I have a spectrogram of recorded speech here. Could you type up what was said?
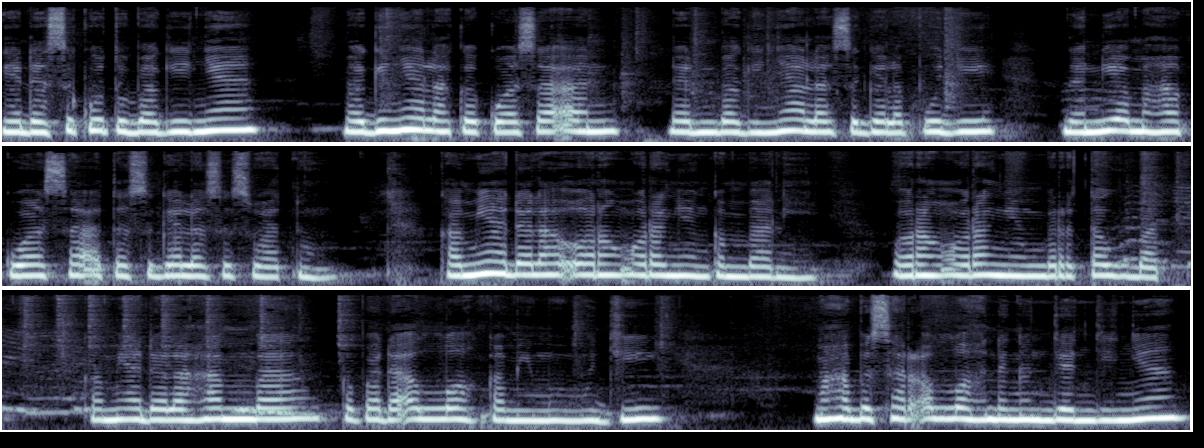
tiada sekutu baginya, baginya lah kekuasaan, dan baginya lah segala puji, dan dia Maha Kuasa atas segala sesuatu. Kami adalah orang-orang yang kembali, orang-orang yang bertaubat. Kami adalah hamba, kepada Allah kami memuji. Maha besar Allah dengan janjinya,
